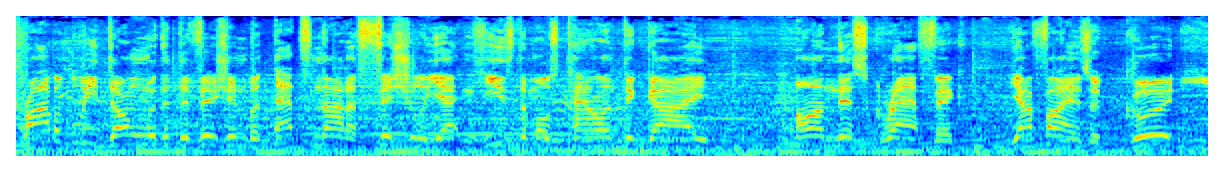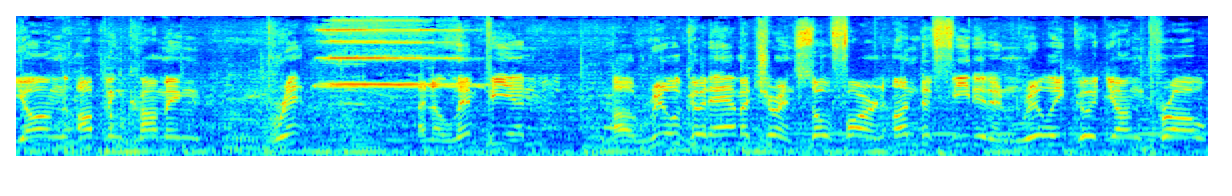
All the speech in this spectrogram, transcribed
probably done with the division, but that's not official yet, and he's the most talented guy on this graphic. Yafai is a good, young, up-and-coming Brit, an Olympian, a real good amateur, and so far an undefeated and really good young pro.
